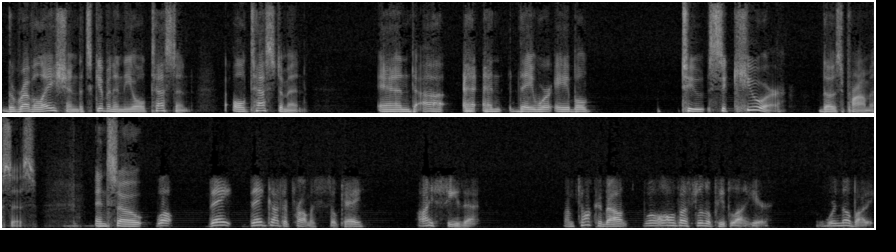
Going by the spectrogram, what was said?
the revelation that's given in the Old Testament. Old Testament, and uh, and they were able to secure those promises. And so, well, they they got the promises, okay? I see that. I'm talking about well, all of us little people out here. We're nobody.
